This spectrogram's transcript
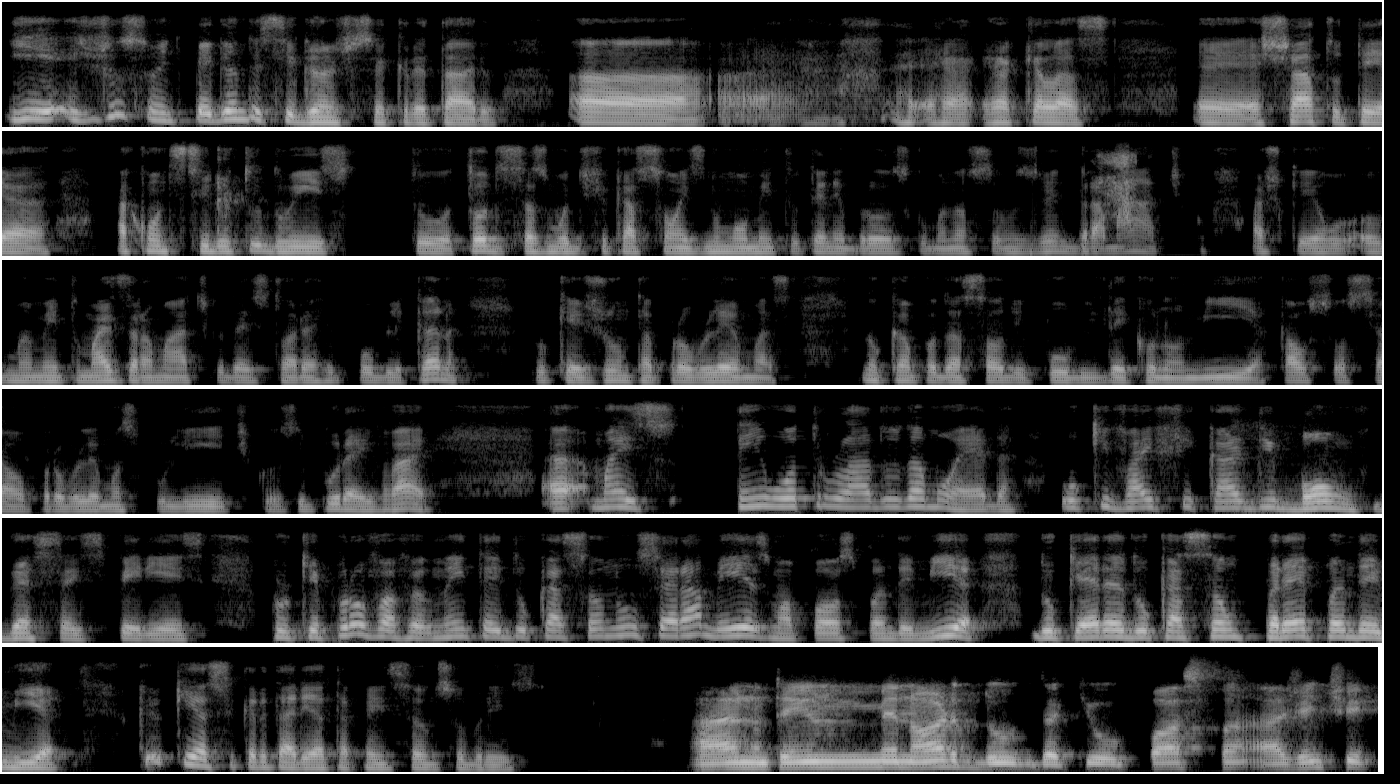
E justamente pegando esse gancho, secretário, ah, é, é, aquelas é, é chato ter acontecido tudo isso todas essas modificações num momento tenebroso como nós estamos vendo, dramático, acho que é o, momento mais dramático da história republicana, porque junta problemas no campo da saúde pública, da economia, caos social, problemas políticos e por aí vai. Uh, mas tem o outro lado da moeda, o que vai ficar de bom dessa experiência, porque provavelmente a educação não será a mesma após pandemia do que era a educação pré-pandemia. O que a secretaria está pensando sobre isso? Ah, não tenho a menor dúvida que o pós a gente,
